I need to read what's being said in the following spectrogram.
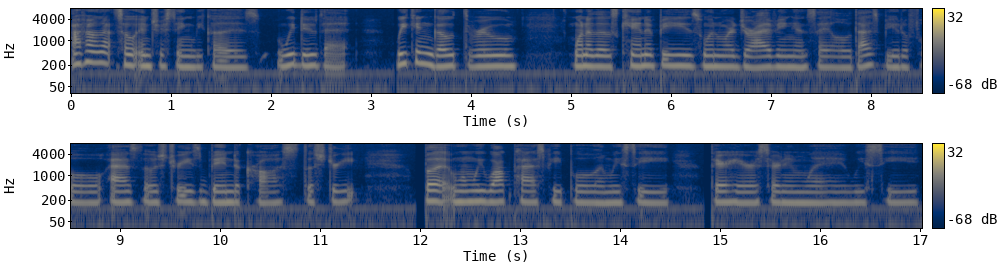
I found that so interesting because we do that. We can go through one of those canopies when we're driving and say, oh, that's beautiful, as those trees bend across the street. But when we walk past people and we see their hair a certain way, we see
